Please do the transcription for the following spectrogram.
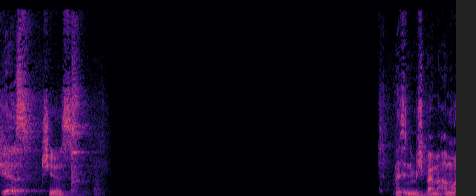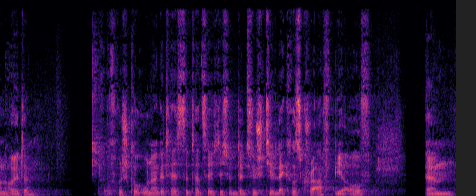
Cheers. Cheers. Wir sind nämlich beim Ammon heute. Frisch Corona getestet tatsächlich und der tischt hier leckeres Craft-Bier auf. Ähm,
